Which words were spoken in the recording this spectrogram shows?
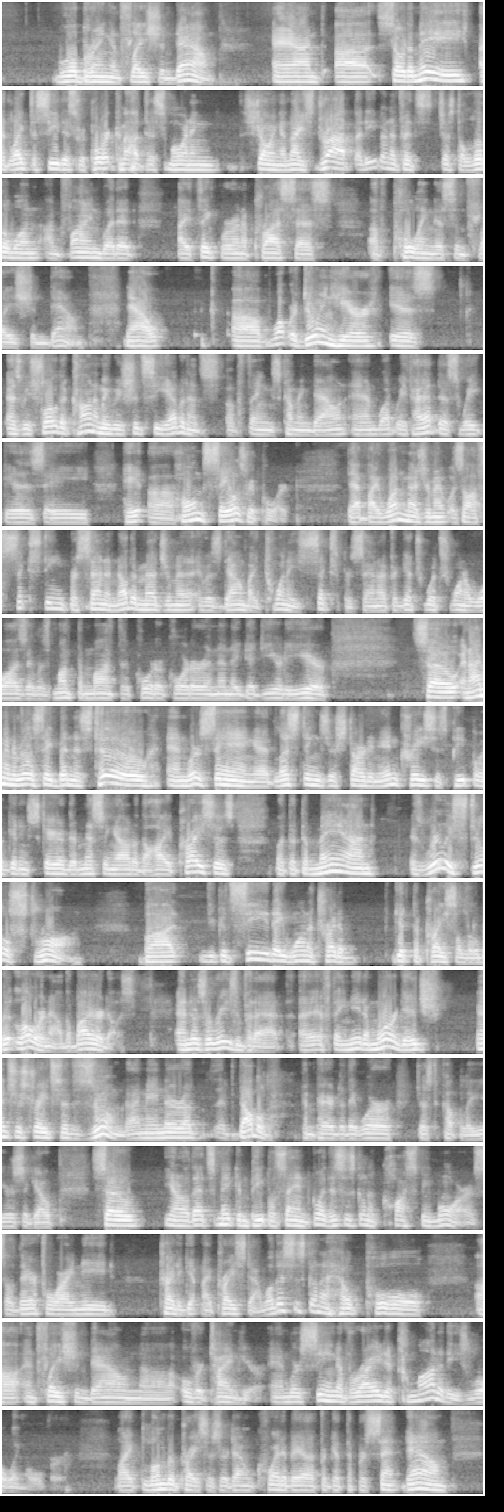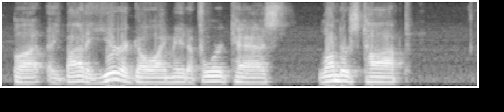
we'll bring inflation down. And uh, so to me, I'd like to see this report come out this morning showing a nice drop, but even if it's just a little one, I'm fine with it. I think we're in a process of pulling this inflation down. Now, uh, what we're doing here is as we slow the economy, we should see evidence of things coming down. And what we've had this week is a, a home sales report that by one measurement was off 16%. Another measurement, it was down by 26%. I forget which one it was. It was month to month, quarter quarter, and then they did year to year. So, and I'm in the real estate business too, and we're seeing that listings are starting to increase as people are getting scared they're missing out of the high prices, but the demand is really still strong. But you can see they want to try to get the price a little bit lower now, the buyer does. And there's a reason for that. Uh, if they need a mortgage, interest rates have zoomed. I mean, they're they've doubled compared to they were just a couple of years ago. So you know, that's making people saying, boy, this is going to cost me more. So therefore, I need try to get my price down. Well, this is going to help pull uh, inflation down uh, over time here. And we're seeing a variety of commodities rolling over. Like lumber prices are down quite a bit. I forget the percent down, but about a year ago, I made a forecast. Lumber's topped.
